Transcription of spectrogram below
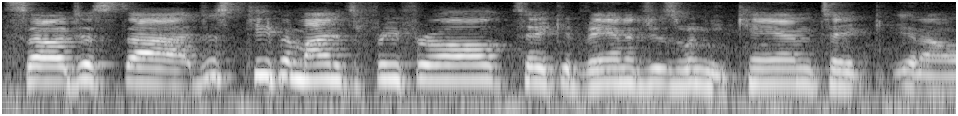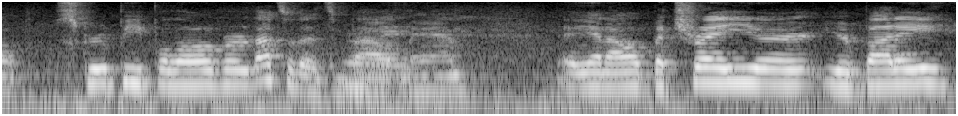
So just uh, just keep in mind it's a free for all. Take advantages when you can. Take you know screw people over. That's what it's about, Right. man. you know, betray your your buddy.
